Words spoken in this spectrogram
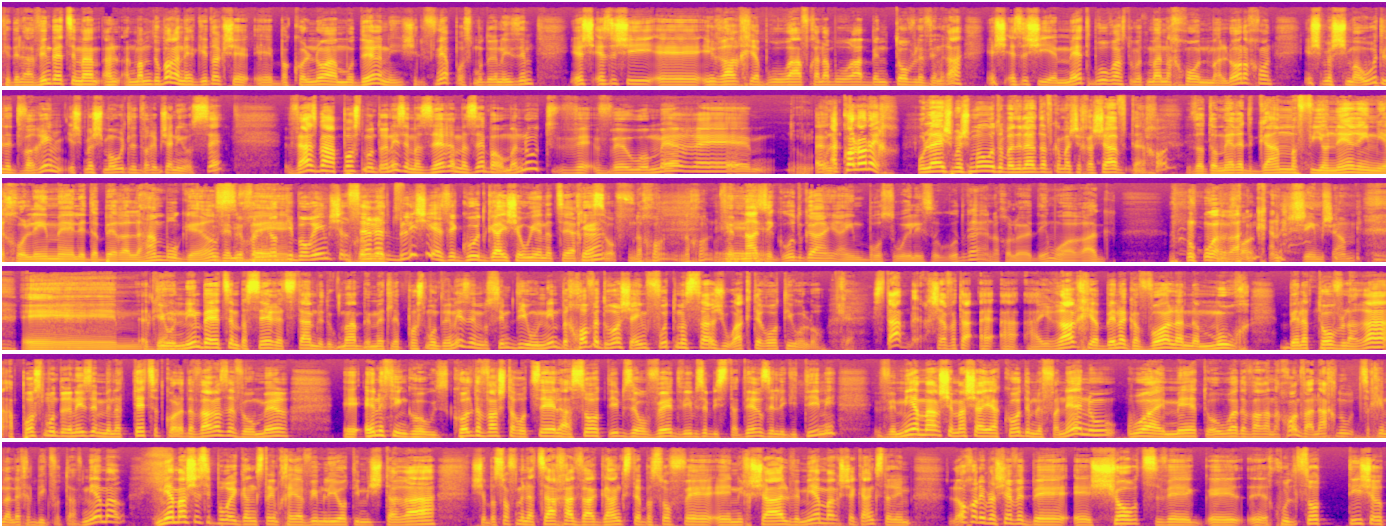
כדי להבין בעצם מה, על, על מה מדובר, אני אגיד רק שבקולנוע המודרני, שלפני הפוסט-מודרניזם, יש איזושהי אה, היררכיה ברורה, הבחנה ברורה בין טוב לבין רע, יש איזושהי אמת ברורה, זאת אומרת, מה נכון, מה לא נכון, יש משמעות לדברים, יש משמעות לדברים שאני עושה. ואז בא הפוסט-מודרניזם, הזרם הזה באומנות, ו- והוא אומר, אה, אולי- הכל הולך. אולי יש משמעות, אבל זה לאו דווקא מה שחשבת. נכון. זאת אומרת, גם מאפיונרים יכולים אה, לדבר על hamburgers. והם יכולים ו- להיות גיבורים של סרט להיות- בלי שיהיה איזה good guy שהוא ינצח כן, בסוף. נכון, נכון. אה, ומה זה good guy? האם ברוס וויליס הוא good guy? אנחנו לא יודעים, הוא הרג. הוא הרג נכון. אנשים שם. הדיונים בעצם בסרט, סתם לדוגמה, באמת לפוסט-מודרניזם, עושים דיונים בכובד ראש האם foot massage הוא אקט אירוטי או לא. כן. סתם, עכשיו, אתה, ההיררכיה בין הגבוה לנמוך, בין הטוב לרע, הפוסט-מודרניזם מנתץ את כל הדבר הזה ואומר, anything goes, כל דבר שאתה רוצה לעשות, אם זה עובד ואם זה מסתדר, זה לגיטימי. ומי אמר שמה שהיה קודם לפנינו הוא האמת או הוא הדבר הנכון, ואנחנו צריכים ללכת בעקבותיו? מי אמר? מי אמר שסיפורי גנגסטרים חייבים להיות עם משטרה שבסוף מנצחת והגנגסטר בסוף אה, אה, נכשל? ומי אמר שגנגסטרים לא יכולים לשבת בשורטס וחולצות טישרט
